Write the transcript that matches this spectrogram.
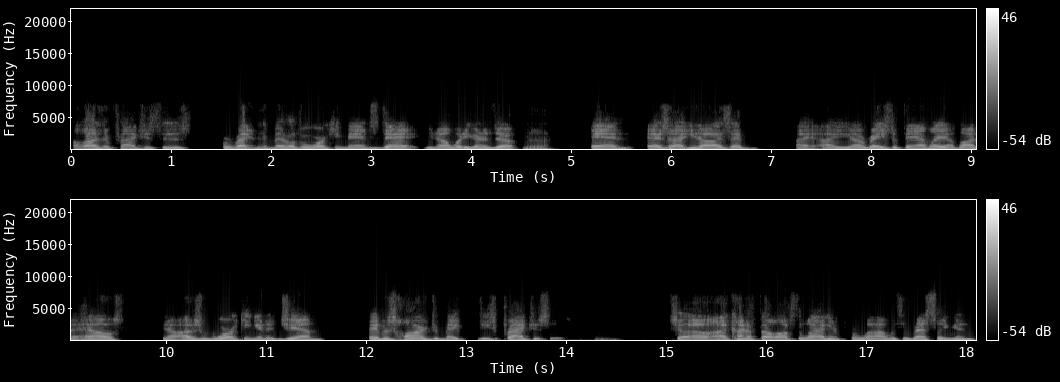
a lot of the practices were right in the middle of a working man's day. You know, what are you going to do? Yeah. And as I, you know, as I I, I uh, raised a family. I bought a house. You know, I was working in a gym. It was hard to make these practices. So I kind of fell off the wagon for a while with the wrestling and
